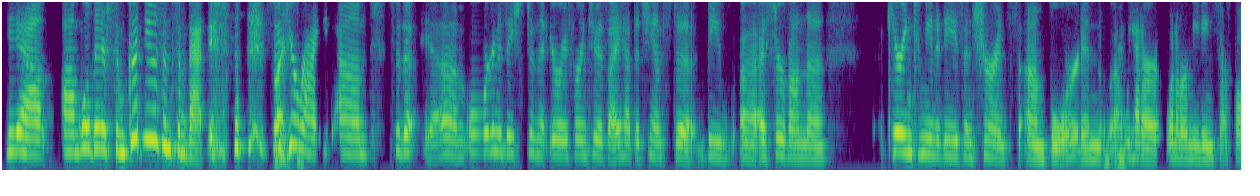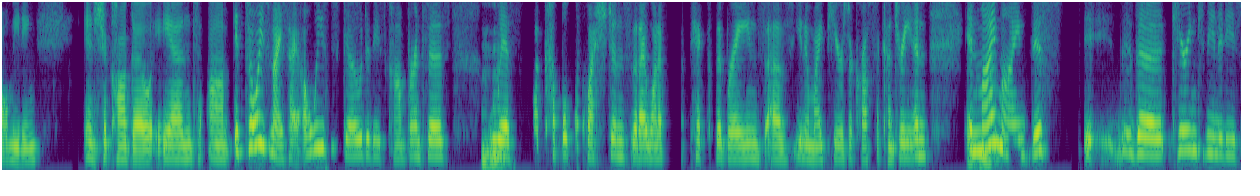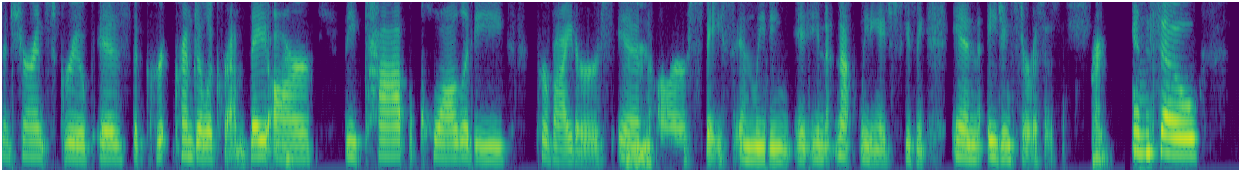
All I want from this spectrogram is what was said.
Yeah. Um, well, there's some good news and some bad news. so Right. you're right. Um, so the um, organization that you're referring to is I had the chance to be, uh, I serve on the Caring Communities Insurance um, Board, and uh, Mhm. we had our one of our meetings, our fall meeting in Chicago, and um, it's always nice. I always go to these conferences Mhm. with a couple questions that I want to pick the brains of, you know, my peers across the country. And in Mhm. my mind, this the Caring Communities Insurance Group is the cr- creme de la creme. They are the top quality providers in our space in leading, in, not leading age, excuse me, in aging services. Right. And so,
